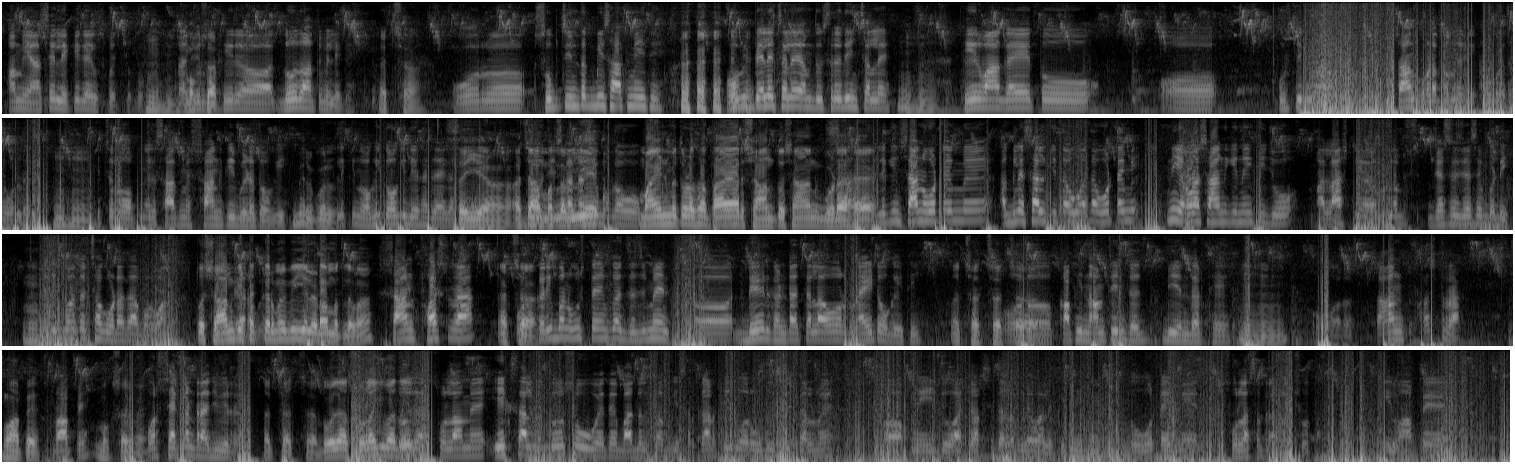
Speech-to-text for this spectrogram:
हम यहाँ से लेके गए उस बच्चे को। हम्म, राजवीर को फिर दो दांत में लेके। अच्छा। और शुभ चिंतक भी साथ में ही थे। वो भी पहले चले हम दूसरे दिन चले। हम्म, फिर वहाँ गए तो उस दिन शांत घोड़ा तो हमने देखा। बोल रहे हम्म, हम्म, कि चलो अपने के साथ में शांत की भिड़त होगी। बिल्कुल। लेकिन होगी तो होगी देखा जाएगा। सही है हाँ। अच्छा मतलब ये माइंड में थोड़ा सा था यार शान तो शान घोड़ा है। लेकिन शान वो टाइम में अगले साल जीता हुआ था वो टाइम में इतनी हवा शान की नहीं थी जो लास्ट ईयर मतलब जैसे जैसे बढ़ी। हम्म। लेकिन बहुत अच्छा घोड़ा था भगवान। तो शान के टक्कर में भी ये लड़ा मतलब हाँ? शान फ़र्स्ट रहा अच्छा। करीबन उस टाइम का जजमेंट डेढ़ घंटा चला और नाइट हो गई थी। अच्छा अच्छा अच्छा। काफ़ी नामचीन जज भी अंदर थे। हम्म, हम्म, और शान फ़र्स्ट रहा। वहाँ पे? वहाँ पे। मुक्सर में। और सेकंड राजवीर अच्छा अच्छा। 2016 की बात है 2016 में एक साल में दो शो हुए थे बादल साहब की सरकार थी और वो दूसरे साल में अपनी जो आचार संहिता लगने वाले थी। तो वो टाइम में सोलह सत्रह का शो था फिर वहाँ पे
